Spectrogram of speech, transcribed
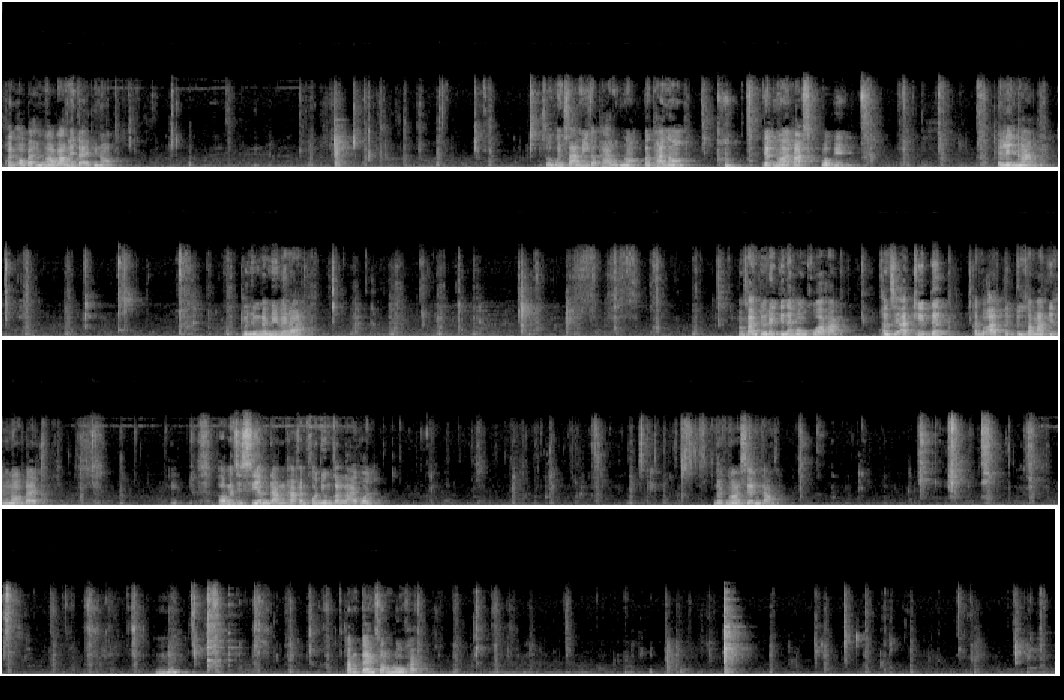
เพิ่นออกไปข้างนอกว่างได้ไดพี่น้องส่วนคุณสามีกับผ้าลูกน้อง เอ้ยผ้าน้องเล็กหน่อยค่ะบอกนี้ไปเล่นน้ำ จุดนึงเลยมีเวลาต้องสันจุได้กินในห้องครัวค่ะคันสิอัดคลิปเด้คันพวกอัดคลิปจุนสามารถกินข้างนอกได้เพราะมันสิเสียงดังค่ะคันคนยุ่งกันหลายคนเล็กน้อยเสียงดังอืม ตำแตงสองลูกค่ะ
